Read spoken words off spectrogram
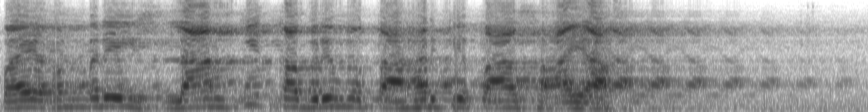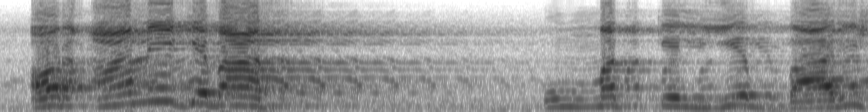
पैगंबर इस्लाम की कब्र मुताहर के पास आया और आने के बाद उम्मत के लिए बारिश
